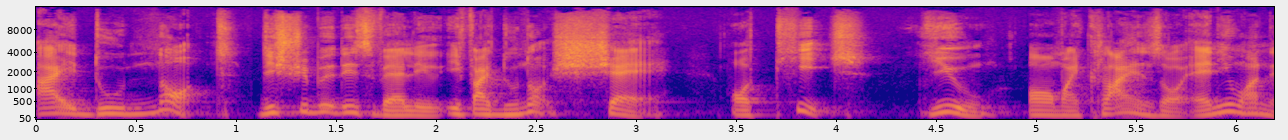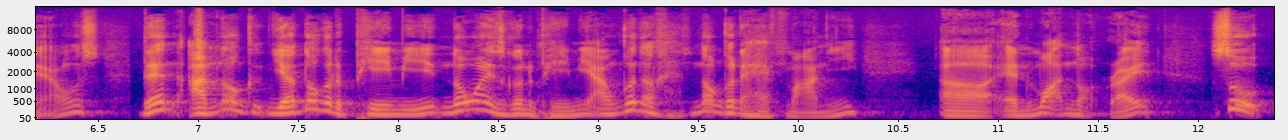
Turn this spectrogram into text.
I do not distribute this value, if I do not share or teach you or my clients or anyone else, then I'm not you're not gonna pay me. No one is gonna pay me. I'm gonna not gonna have money, uh, and whatnot, right? So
